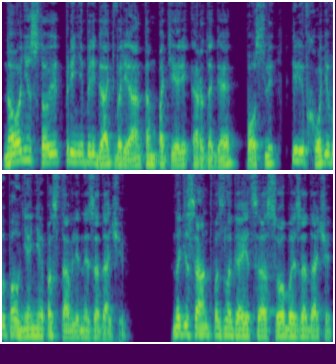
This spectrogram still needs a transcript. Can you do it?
Но не стоит пренебрегать вариантом потери РДГ после или в ходе выполнения поставленной задачи. На десант возлагается особая задача,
